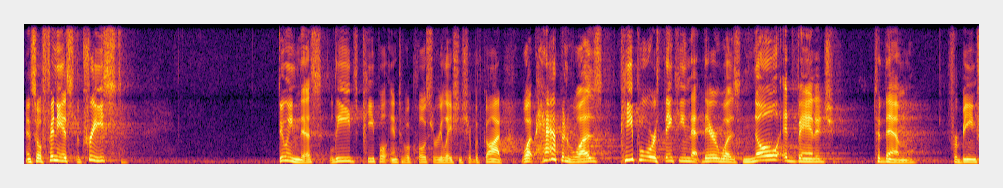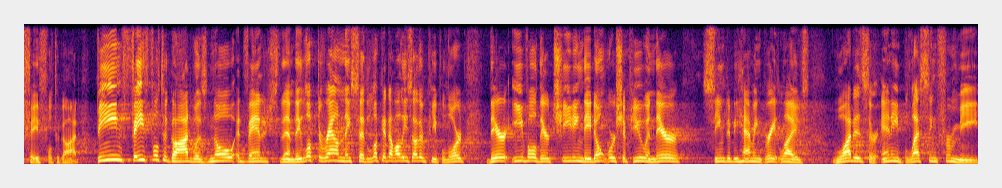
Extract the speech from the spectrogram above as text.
And so Phineas, the priest, doing this leads people into a closer relationship with God. What happened was people were thinking that there was no advantage to them for being faithful to God. Being faithful to God was no advantage to them. They looked around and they said, Look at all these other people, Lord. They're evil, they're cheating, they don't worship you, and they seem to be having great lives. What is there any blessing for me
